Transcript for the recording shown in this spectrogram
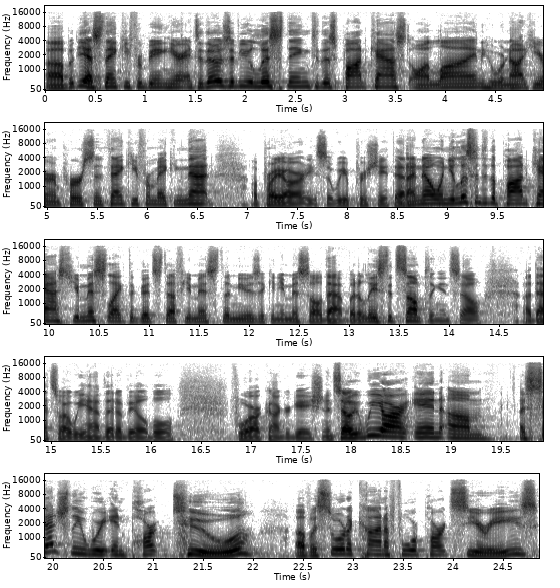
Uh, but yes, thank you for being here. And to those of you listening to this podcast online who are not here in person, thank you for making that a priority. So we appreciate that. I know when you listen to the podcast, you miss like the good stuff, you miss the music, and you miss all that, but at least it's something. And so uh, that's why we have that available for our congregation. And so we are in, um, essentially, we're in part two of a sort of kind of four part series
